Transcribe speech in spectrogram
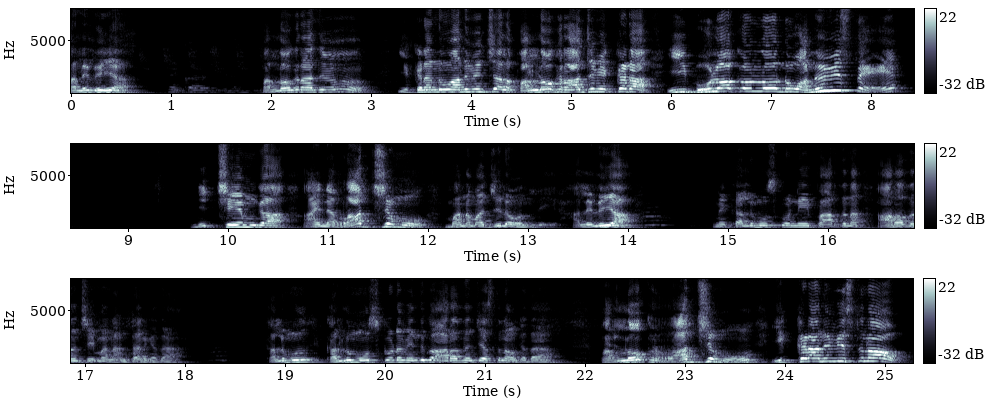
అలెలుయ్యా పరలోక రాజ్యం ఇక్కడ నువ్వు అనుభవించాలి? పరలోక రాజ్యం ఇక్కడ ఈ భూలోకంలో నువ్వు అనుభవిస్తే నిశ్చయంగా ఆయన రాజ్యము మన మధ్యలో ఉంది. అలెలుయా నేను కళ్ళు మూసుకొని ప్రార్థన ఆరాధన చేయమని అంటాను కదా. కళ్ళు మూ కళ్ళు మూసుకోవడం ఎందుకు ఆరాధన చేస్తున్నావు కదా? పరలోక రాజ్యము ఇక్కడ అనుభవిస్తున్నావు.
